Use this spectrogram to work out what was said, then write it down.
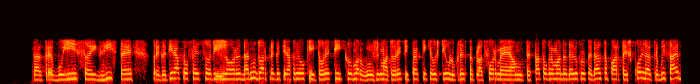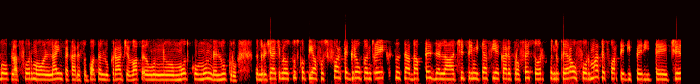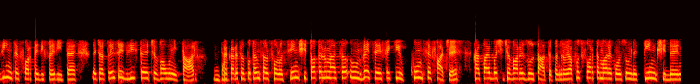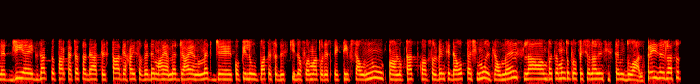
Ar trebui să existe pregătirea profesorilor, dar nu doar pregătirea, pentru că, ok, teoretic, mă rog, și numai teoretic, practic eu știu, lucrez pe platforme, am testat o grămadă de lucruri, pe de altă parte, școlile ar trebui să aibă o platformă online pe care să poată lucra ceva pe un mod comun de lucru. Pentru ceea ce mi-au spus copiii a fost foarte greu pentru ei să se adapteze la ce trimitea fiecare profesor, pentru că erau formate foarte diferite, cerințe foarte diferite, deci ar trebui să existe ceva unitar da. pe care să putem să-l folosim și toată lumea să învețe efectiv cum se face ca să aibă și ceva rezultate. Pentru că a fost foarte mare consum de timp și de energie exact pe partea aceasta de a testa, de hai să vedem aia merge, aia nu merge, copilul poate să deschidă formatul respectiv sau nu. M-am luptat cu absolvenții de a 8 și mulți au mers la învățământul profesional în sistem dual.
